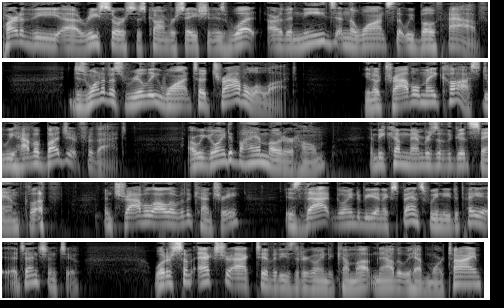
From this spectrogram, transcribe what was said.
Part of the uh, resources conversation is what are the needs and the wants that we both have. Does one of us really want to travel a lot? You know, travel may cost. Do we have a budget for that? Are we going to buy a motorhome and become members of the Good Sam Club and travel all over the country? Is that going to be an expense we need to pay attention to? What are some extra activities that are going to come up now that we have more time?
